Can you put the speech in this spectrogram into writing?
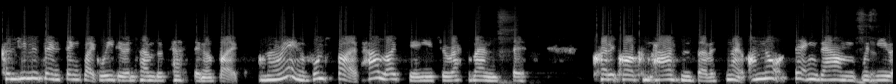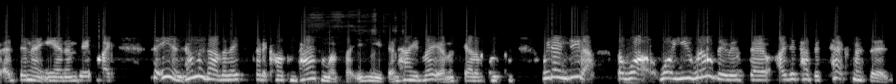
consumers don't think like we do in terms of testing of like on a rating of one to five, how likely are you to recommend this credit card comparison service. No, I'm not sitting down with you at dinner, Ian, and being like, so Ian, tell me about the latest credit card comparison website you've used and how you'd rate it on a scale of one. We don't do that. But what, what you will do is go, I just had this text message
